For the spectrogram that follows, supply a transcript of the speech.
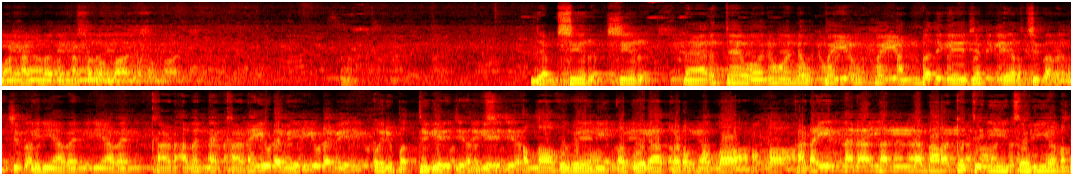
മുഹമ്മദിൻ സല്ലല്ലാഹു അലൈഹി വസല്ലം. ജംഷീർ ഷീർ നേരത്തെ ഓനും ഓന്റെ ഉപ്പയും ഉപ്പയും അൻപത് കേജ് ഇറച്ചി പറഞ്ഞു. ഇനി അവൻ ഇനി അവൻ അവന്റെ കടയുടെ പേര് ഒരു പത്ത് കേജ് ഇറച്ചി. അള്ളാഹുവേ നീ കബൂലാക്കണം കടയിൽ നല്ല നല്ല പറക്കത്തിന് ചൊരിയണം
